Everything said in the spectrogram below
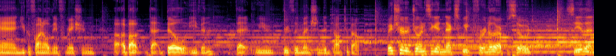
and you can find all the information uh, about that bill, even that we briefly mentioned and talked about. Make sure to join us again next week for another episode. See you then.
